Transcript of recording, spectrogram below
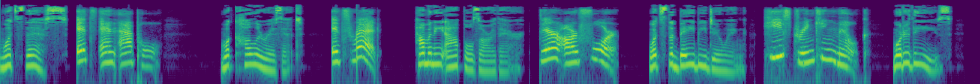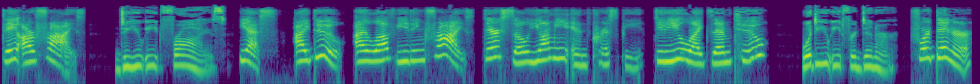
What's this? It's an apple. What color is it? It's red. How many apples are there? There are four. What's the baby doing? He's drinking milk. What are these? They are fries. Do you eat fries? Yes, I do. I love eating fries. They're so yummy and crispy. Do you like them too? What do you eat for dinner? For dinner,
